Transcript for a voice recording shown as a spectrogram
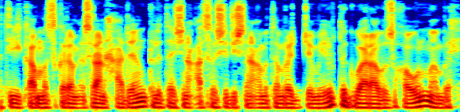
እቲ ካብ መስከረም ዕስራን ሓደን ክልተ ሽሕ ዓሰርተ ሽዱሽተ ዓመተ ምህረት ጀሚሩ ተግባራዊ ዝኸውን መምርሒ፣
